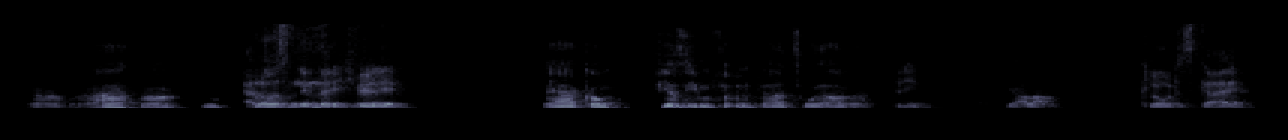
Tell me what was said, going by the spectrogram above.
Ja, ja, ja. hm. Ja, los, nimm den, ich will den. ja komm. 475, ja, zwei Jahre. Jalla. Claude ist geil.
